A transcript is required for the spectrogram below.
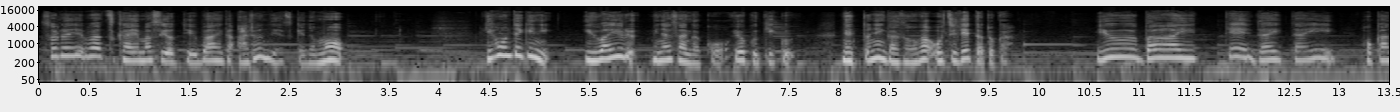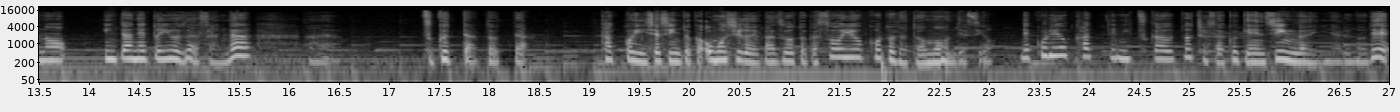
それは使えますよっていう場合があるんですけども、基本的に、いわゆる皆さんがこうよく聞く、ネットに画像が落ちてたとか、いう場合って大体他のインターネットユーザーさんが作った、撮った、かっこいい写真とか面白い画像とかそういうことだと思うんですよ。で、これを勝手に使うと著作権侵害になるので、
